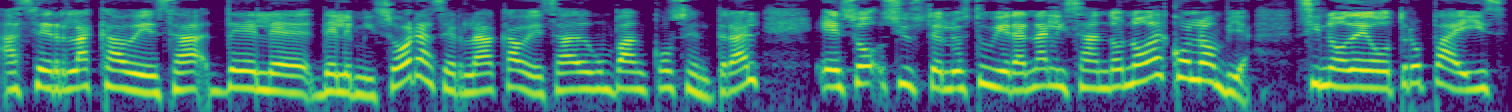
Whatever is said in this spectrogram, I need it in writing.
a ser la cabeza del, eh, del emisor, a ser la cabeza de un banco central? Eso, si usted lo estuviera analizando, no de Colombia, sino de otro país,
